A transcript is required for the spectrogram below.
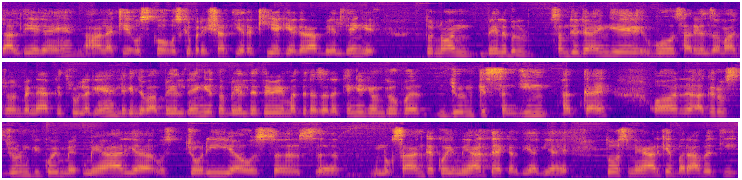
डाल दिए गए हैं। हालाँकि उसको, उसके ऊपर एक शर्त ये रखी है कि अगर आप बेल देंगे तो नॉन बेलेबल समझे जाएँगे, वो सारे इल्ज़ाम जो उन पर नैब के थ्रू लगे हैं। लेकिन जब आप बेल देंगे तो बेल देते हुए मद्देनजर रखेंगे कि उनके ऊपर जुर्म किस संगीन हद का है। और अगर उस जुर्म की कोई मैार या उस चोरी या उस नुकसान का कोई मैार तय कर दिया गया है तो उस मैार के बराबर की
